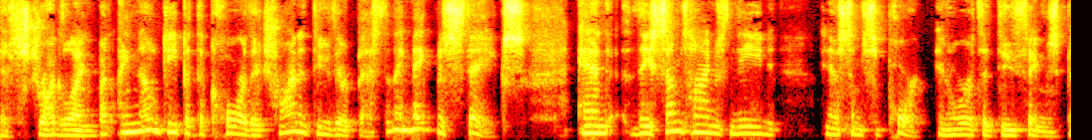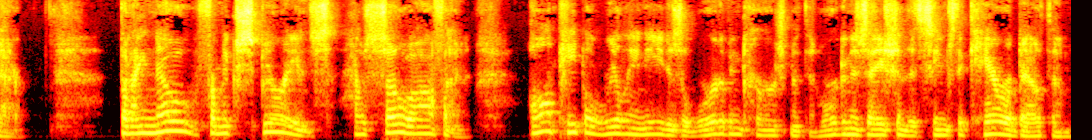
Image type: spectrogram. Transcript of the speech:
they're struggling, but I know deep at the core they're trying to do their best and they make mistakes. And they sometimes need, you know, some support in order to do things better. But I know from experience how so often all people really need is a word of encouragement, an organization that seems to care about them,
